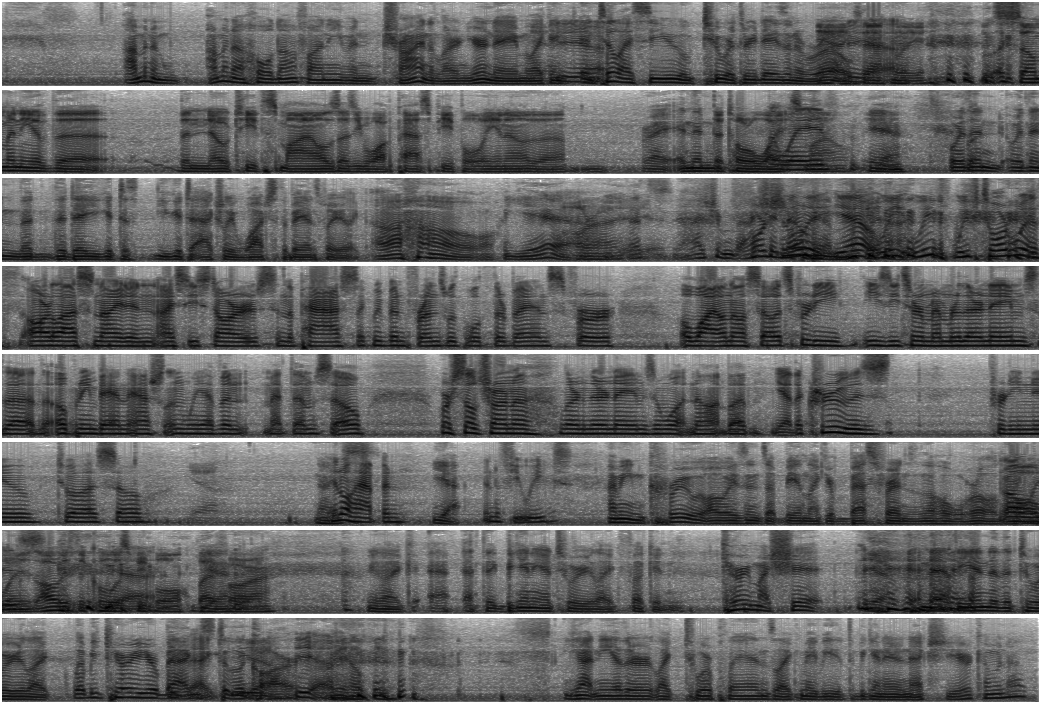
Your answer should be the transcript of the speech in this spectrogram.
I'm going to I'm going to hold off on even trying to learn your name like un- Yeah. until I see you two or 3 days in a row. Yeah, exactly. It's so many of the the no teeth smiles as you walk past people. You know the Right. And then the total white wave. smile. yeah. Or then or then the, the day you get to you get to actually watch the bands play you're like, "Oh, yeah. All right. That's I should I should know Fortunately, him." yeah, we, we've we've toured with our last night and I See Stars in the past. Like we've been friends with both their bands for a while now, so it's pretty easy to remember their names. The the opening band, Ashland, we haven't met them, so we're still trying to learn their names and whatnot. But yeah, the crew is pretty new to us, so Yeah. Nice. it'll happen Yeah. in a few weeks. I mean, crew always ends up being like your best friends in the whole world. Oh, Always, Always. always the coolest Yeah. people by Yeah. far. You're like at, at the beginning of tour, you're like fucking carry my shit, Yeah. and then at the end of the tour, you're like, let me carry your bags Bag- to the Yeah. car. Yeah. Let me help you. You got any other like tour plans, like maybe at the beginning of next year coming up?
